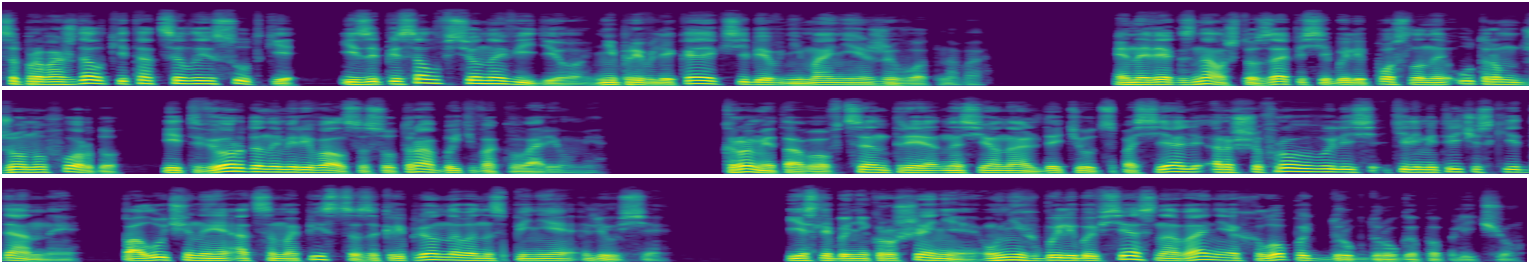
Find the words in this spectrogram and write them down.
сопровождал кита целые сутки и записал все на видео, не привлекая к себе внимания животного. Эннвек знал, что записи были посланы утром Джону Форду и твердо намеревался с утра быть в аквариуме. Кроме того, в Центре National d'Etudes Spatial расшифровывались телеметрические данные, полученные от самописца, закрепленного на спине Люси. Если бы не крушение, у них были бы все основания хлопать друг друга по плечу.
